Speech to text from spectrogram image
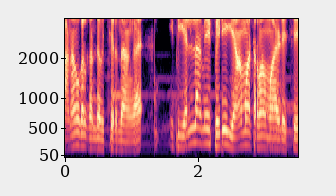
கனவுகள் கண்டு வச்சுருந்தாங்க. இப்போ எல்லாமே பெரிய ஏமாற்றமாக மாறிடுச்சு.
